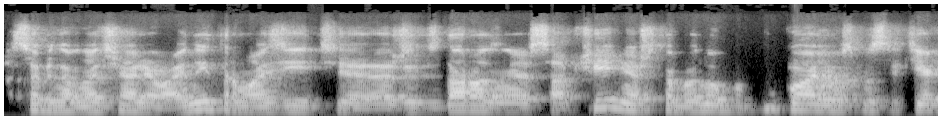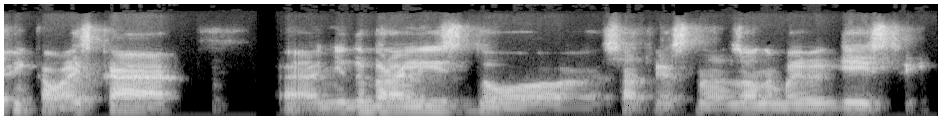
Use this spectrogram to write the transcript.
особенно в начале войны, тормозить э, железнодорожное сообщение, чтобы, ну, в буквальном смысле техника, войска э, не добрались до, соответственно, зоны боевых действий.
